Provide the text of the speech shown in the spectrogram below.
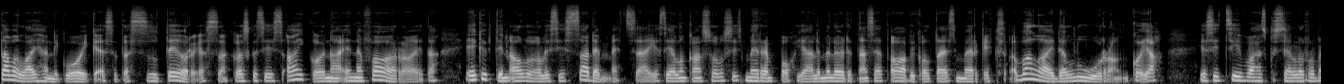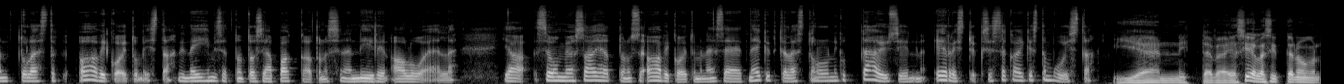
tavallaan ihan niin kuin oikeassa tässä sun teoriassa, koska siis aikoinaan ennen faaraita Egyptin alue oli siis sademetsää ja siellä on myös ollut siis merenpohjaa, eli me löydetään sieltä aavikolta esimerkiksi valaiden luurankoja. Ja sitten siinä vaiheessa, kun siellä on ruvennut tulee sitä aavikoitumista, niin ne ihmiset on tosiaan pakkautunut sinne Niilin alueelle. Ja se on myös aiheuttanut se aavikoituminen se, että ne egyptiläiset on ollut niin täysin eristyksissä kaikista muista. Jännittävää. Ja siellä sitten on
